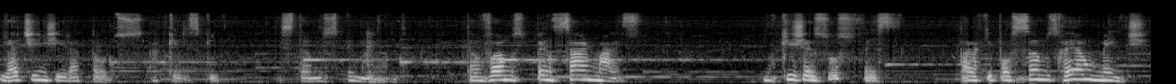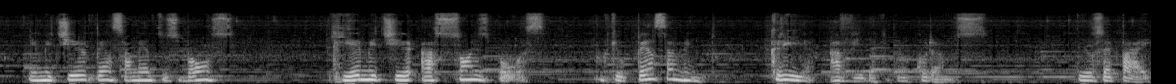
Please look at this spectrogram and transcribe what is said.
e atingir a todos aqueles que estamos emanando. Então vamos pensar mais no que Jesus fez para que possamos realmente emitir pensamentos bons e emitir ações boas, porque o pensamento cria a vida que procuramos. Deus é Pai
